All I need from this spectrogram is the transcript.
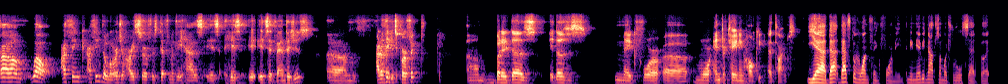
Um, well, I think I think the larger ice surface definitely has is his its advantages. Um, I don't think it's perfect, um, but it does it does make for uh, more entertaining hockey at times. Yeah, that that's the one thing for me. I mean, maybe not so much rule set, but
